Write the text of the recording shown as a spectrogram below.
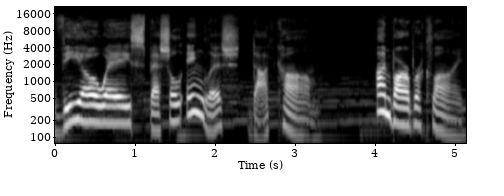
voaspecialenglish.com. I'm Barbara Klein.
